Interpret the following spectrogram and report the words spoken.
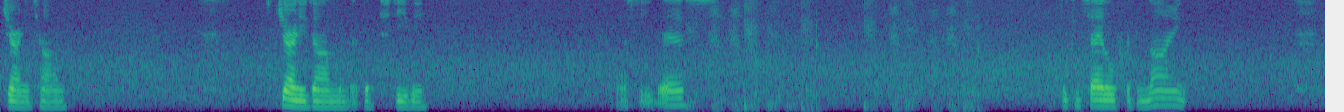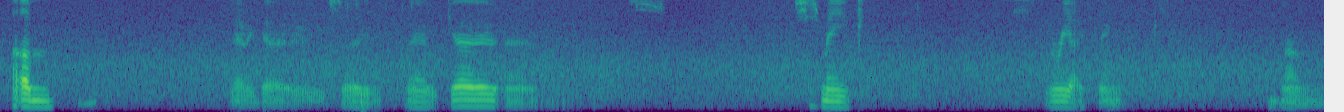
Journey time. It's journey time with with Stevie. Let's see this. We can sail for the night. Um. There we go. So there we go. And let's just make three, I think. Um.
